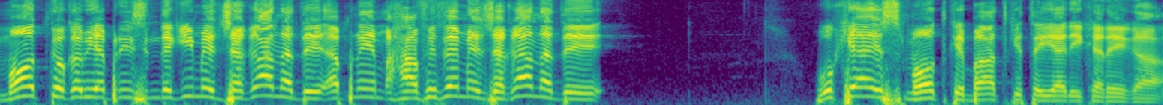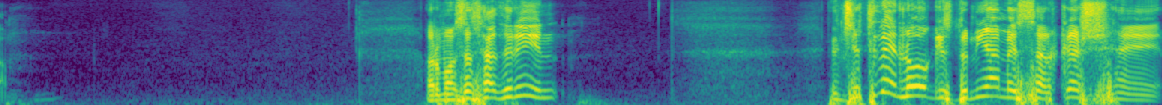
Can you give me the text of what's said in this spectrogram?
मौत को कभी अपनी ज़िंदगी में जगह न दे, अपने हाफिजे में जगह न दे, वो क्या इस मौत के बाद की तैयारी करेगा? और हाजरीन जितने लोग इस दुनिया में सरकश हैं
